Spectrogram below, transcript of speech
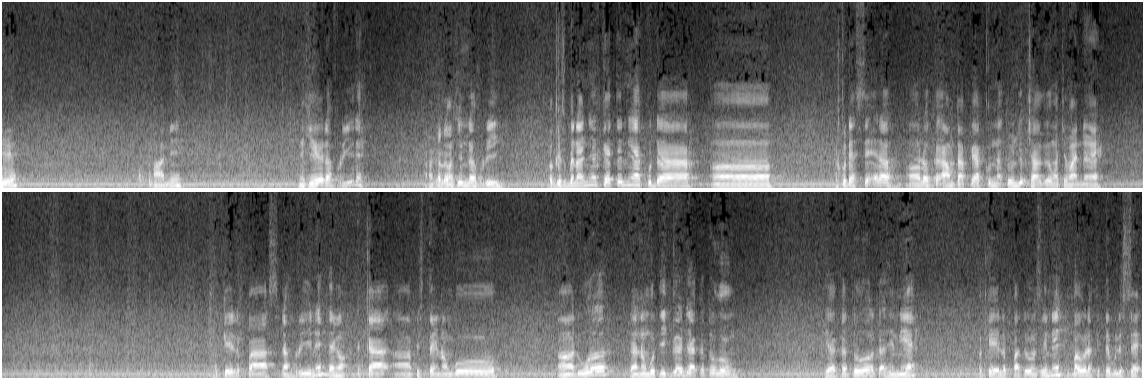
Okay. Ha ni. Ni kira dah free ni. Ha kalau macam ni dah free. Okey sebenarnya kereta ni aku dah uh, aku dah set dah uh, rocket arm tapi aku nak tunjuk cara macam mana eh. Okey lepas dah free ni tengok dekat uh, piston nombor uh, 2 dan nombor 3 dia akan turun. Dia akan turun dekat sini eh. Okey lepas turun sini barulah kita boleh set.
